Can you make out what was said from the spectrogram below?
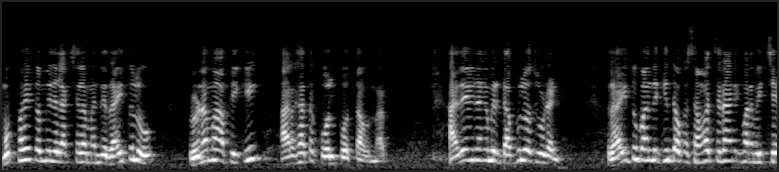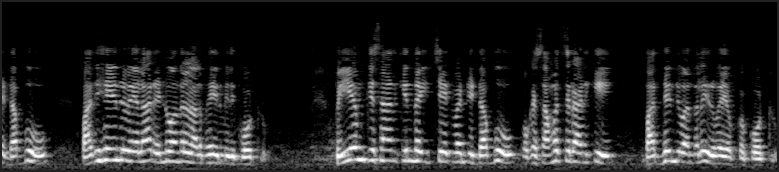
ముప్పై తొమ్మిది లక్షల మంది రైతులు రుణమాఫీకి అర్హత కోల్పోతా ఉన్నారు. అదేవిధంగా మీరు డబ్బులో చూడండి. రైతు బంధు కింద ఒక సంవత్సరానికి మనం ఇచ్చే డబ్బు పదిహేను వేల రెండు వందల నలభై ఎనిమిది కోట్లు. పిఎం కిసాన్ కింద ఇచ్చేటువంటి డబ్బు ఒక సంవత్సరానికి పద్దెనిమిది వందల ఇరవై ఒక్క కోట్లు.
